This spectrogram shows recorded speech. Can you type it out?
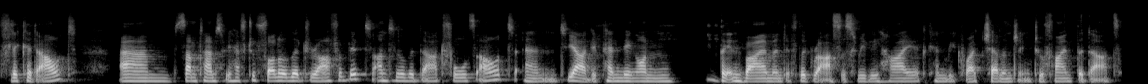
flick it out. Um, sometimes we have to follow the giraffe a bit until the dart falls out, and yeah, depending on the environment, if the grass is really high, it can be quite challenging to find the darts.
